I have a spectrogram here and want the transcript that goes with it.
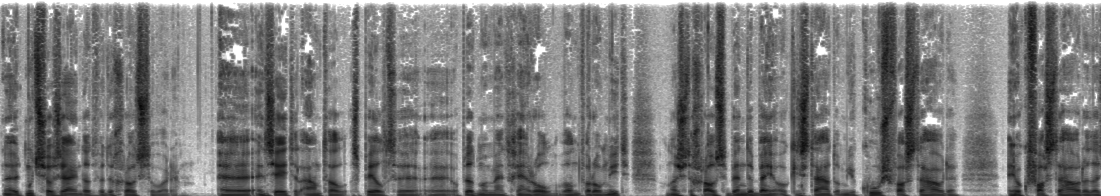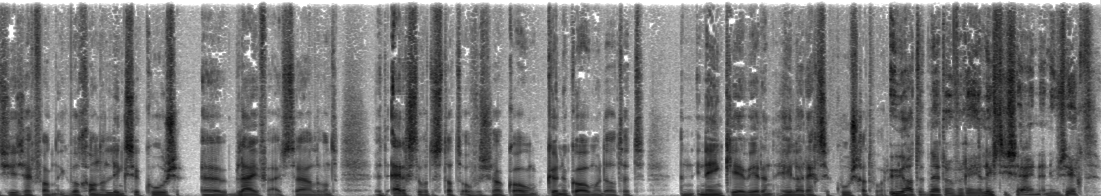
het moet zo zijn dat we de grootste worden. Uh, en zetelaantal speelt uh, uh, op dat moment geen rol. Want waarom niet? Want als je de grootste bent, dan ben je ook in staat om je koers vast te houden. En je ook vast te houden dat je zegt van... ik wil gewoon een linkse koers blijven uitstralen. Want het ergste wat de stad over zou komen, kunnen komen... dat het een, in één keer weer een hele rechtse koers gaat worden. U had het net over realistisch zijn. En u zegt,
